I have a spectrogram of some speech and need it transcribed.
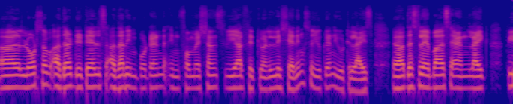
uh, lots of other details other important informations we are frequently sharing so you can utilize uh, the syllabus and like py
